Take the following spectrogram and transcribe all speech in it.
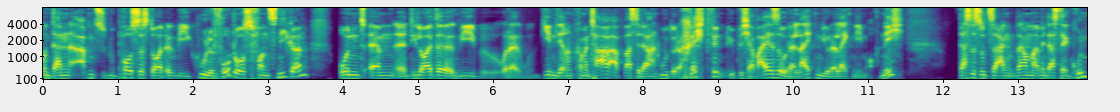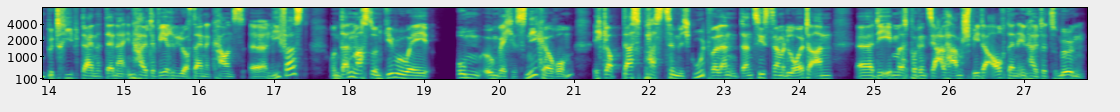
und dann ab und zu, du postest dort irgendwie coole Fotos von Sneakern und ähm, äh, die Leute irgendwie oder geben deren Kommentare ab, was sie daran gut oder schlecht finden, üblicherweise, oder liken die oder liken die eben auch nicht. Das ist sozusagen, sagen wir mal, wenn das der Grundbetrieb deiner, deiner Inhalte wäre, die du auf deinen Accounts äh, lieferst, und dann machst du ein Giveaway um irgendwelche Sneaker rum. Ich glaube, das passt ziemlich gut, weil dann, dann ziehst du damit Leute an, äh, die eben das Potenzial haben, später auch deine Inhalte zu mögen.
